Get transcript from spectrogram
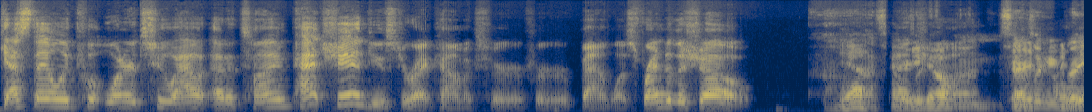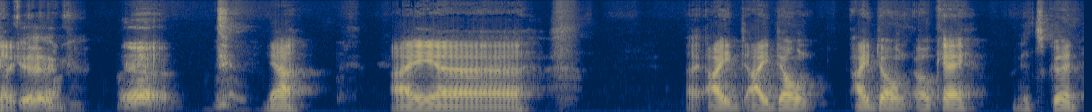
guess they only put one or two out at a time. Pat Shand used to write comics for for Boundless, friend of the show. Yeah, that there sounds you like go. fun. Sounds Very like a great gig. Yeah, Yeah. I uh I I, I don't I don't okay. It's good.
